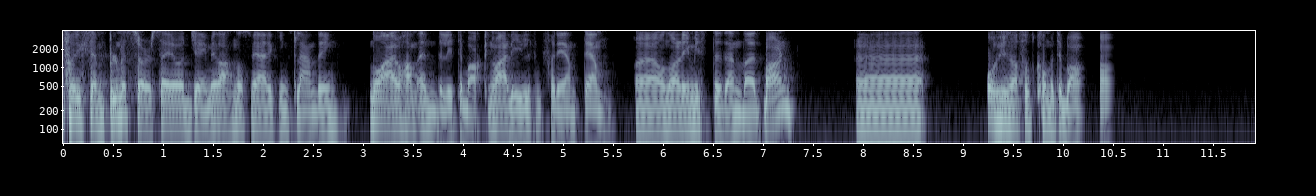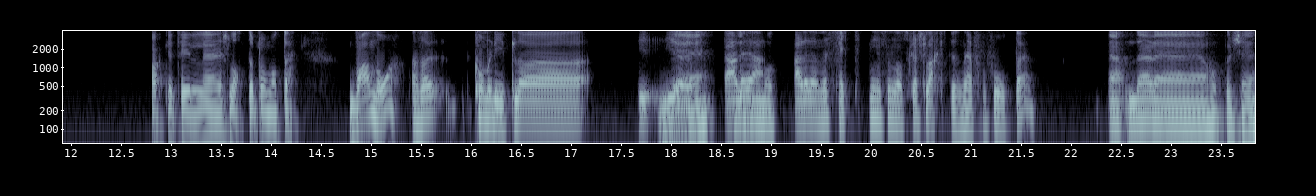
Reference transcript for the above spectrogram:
f.eks. med Cersei og Jamie, da, nå som vi er i Kings Landing. Nå er jo han endelig tilbake. Nå er de liksom forent igjen. Eh, og nå har de mistet enda et barn. Eh, og hun har fått komme tilbake til eh, slottet, på en måte. Hva nå? Altså, kommer de til å gjøre er, det det, som må- er det denne sekten som nå skal slaktes ned for fote? Ja, Det er det jeg håper skjer.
